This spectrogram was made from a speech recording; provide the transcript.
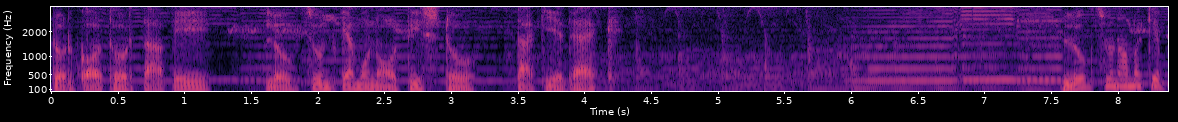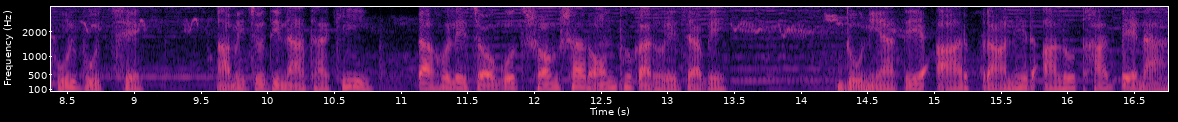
তোর কঠোর তাপে লোকজন কেমন অতিষ্ঠ, তাকিয়ে দেখ। লোকজন আমাকে ভুল বুঝছে। আমি যদি না থাকি তাহলে জগৎ সংসার অন্ধকার হয়ে যাবে। দুনিয়াতে আর প্রাণের আলো থাকবে না।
